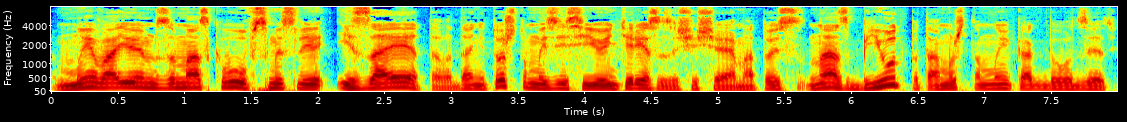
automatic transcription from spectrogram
мы воюем за Москву в смысле из-за этого, да, не то, что мы здесь ее интересы защищаем, а то есть нас бьют, потому что мы как бы вот здесь.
